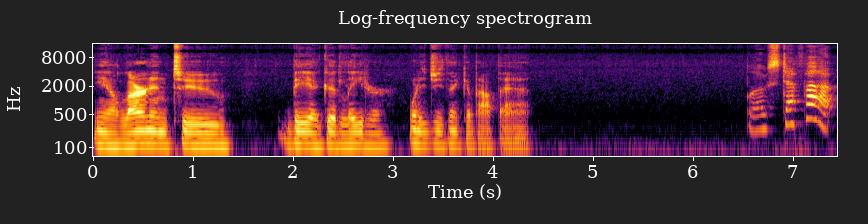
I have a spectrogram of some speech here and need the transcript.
you know, learning to be a good leader? What did you think about that? Blow stuff up.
